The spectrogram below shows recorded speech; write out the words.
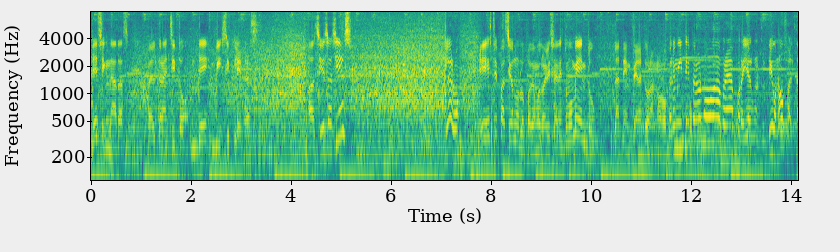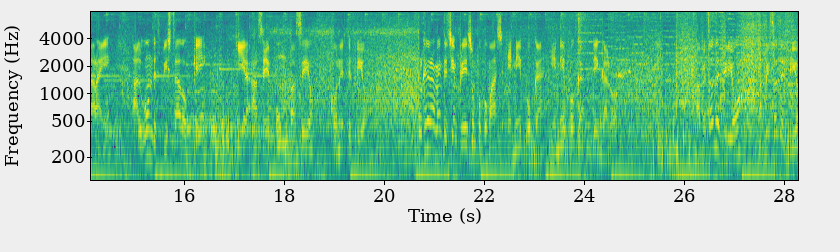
designadas para el tránsito de bicicletas. Así es, así es. Claro, este paseo no lo podemos realizar en este momento, la temperatura no lo permite, pero no habrá por ahí algún, digo, no faltará ¿eh? algún despistado que quiera hacer un paseo con este frío. Pero generalmente siempre es un poco más en época, en época de calor. A pesar del frío, a pesar del frío,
